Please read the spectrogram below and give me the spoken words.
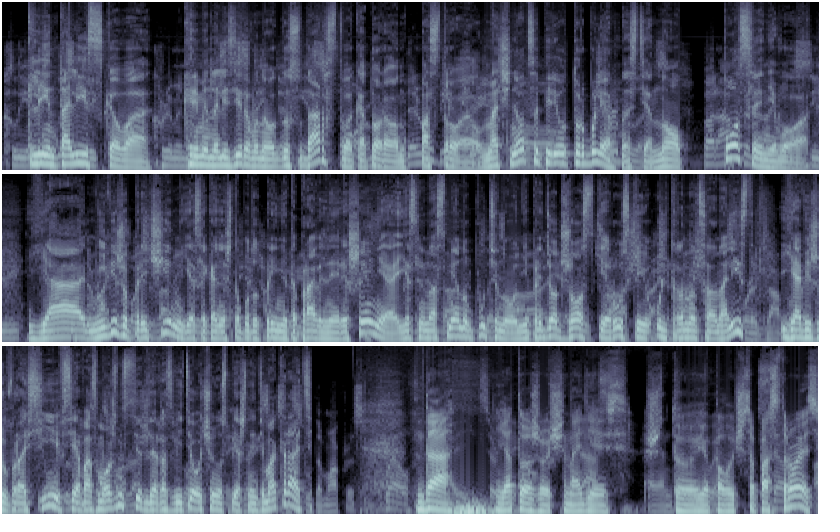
клиенталистского криминализированного государства, которое он построил, начнется период турбулентности, но после него я не вижу причин, если, конечно, будут приняты правильные решения, если на смену Путину не придет жесткий русский ультранационалист, я вижу в России все возможности для развития очень успешной демократии. Да, я тоже очень надеюсь, что ее получится построить.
